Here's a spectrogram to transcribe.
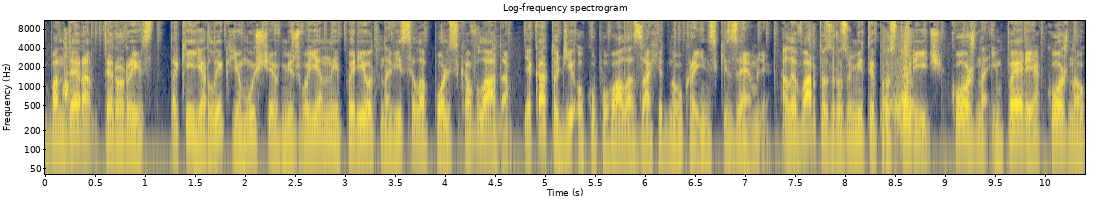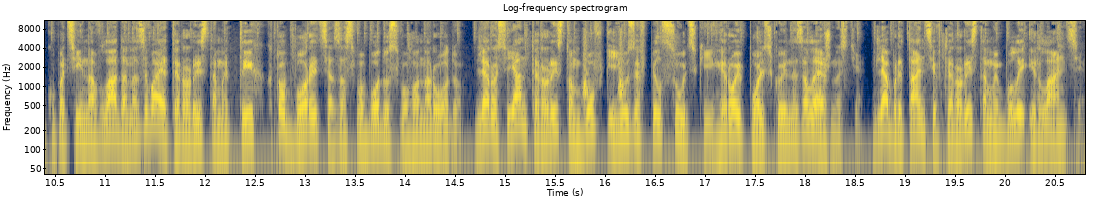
Бандера терорист. Такий ярлик йому ще в міжвоєнний період навісила польська влада, яка тоді окупувала західноукраїнські землі. Але варто зрозуміти просту річ: кожна імперія, кожна окупаційна влада називає терористами тих, хто бореться за свободу свого народу. Для росіян терористом був і Юзеф Пілсудський, герой польської незалежності. Для британців терористами були ірландці,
